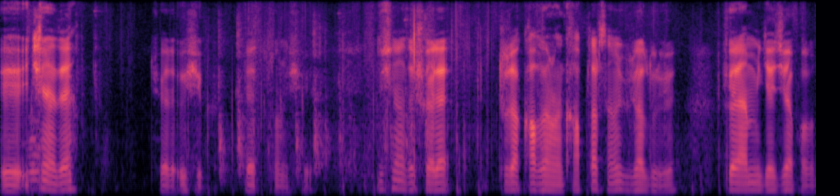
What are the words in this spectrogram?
Ee, içine de şöyle ışık. Redstone ışığı. Dışına da şöyle tuzak kablolarını kaplarsanız güzel duruyor. Şöyle bir gece yapalım.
